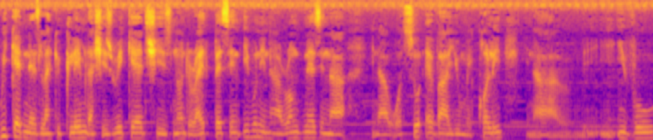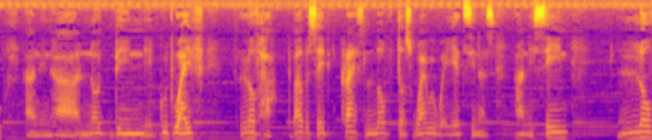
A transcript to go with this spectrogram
wickedness, like you claim that she's wicked, she's not the right person, even in her wrongness, in her in her whatsoever you may call it, in her evil and in her not being a good wife, love her. The Bible said Christ loved us while we were yet sinners. And he's saying, love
